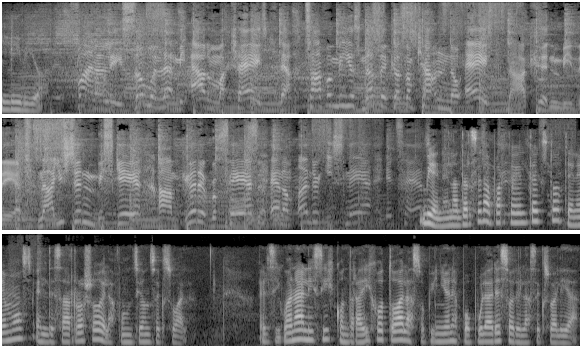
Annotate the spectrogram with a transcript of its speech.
libido. Bien, en la tercera parte del texto tenemos el desarrollo de la función sexual. El psicoanálisis contradijo todas las opiniones populares sobre la sexualidad.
